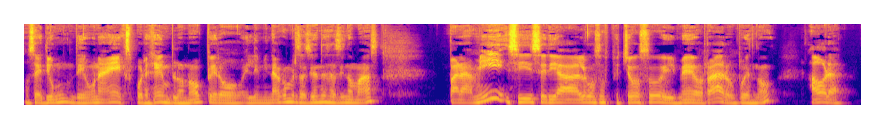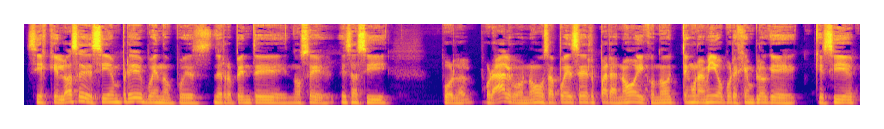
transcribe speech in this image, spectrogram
no sé, de, un, de una ex, por ejemplo, ¿no? Pero eliminar conversaciones así nomás, para mí sí sería algo sospechoso y medio raro, pues, ¿no? Ahora, si es que lo hace de siempre, bueno, pues de repente, no sé, es así por, por algo, ¿no? O sea, puede ser paranoico, ¿no? Tengo un amigo, por ejemplo, que, que sí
